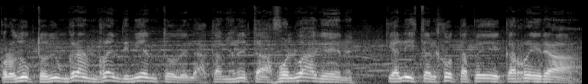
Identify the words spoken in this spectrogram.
producto de un gran rendimiento de la camioneta Volkswagen que alista el JP Carrera.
